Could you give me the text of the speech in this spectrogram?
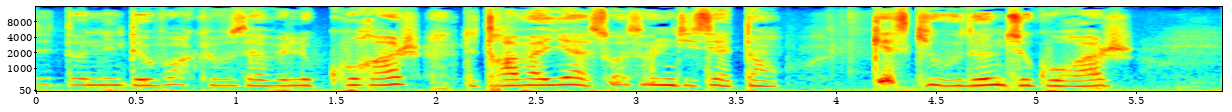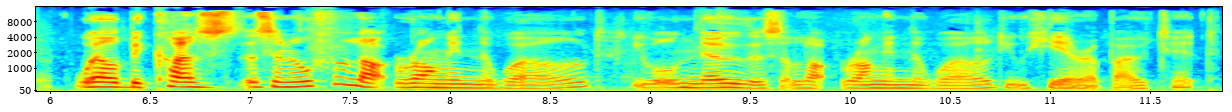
Étonnés de voir que vous avez le courage de travailler à 77 ans. Qu'est-ce qui vous donne ce courage? Well, because there's an awful lot wrong in the world. You all know there's a lot wrong in the world. You hear about it.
